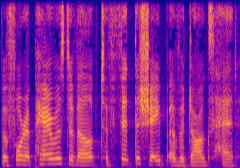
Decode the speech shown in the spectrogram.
before a pair was developed to fit the shape of a dog's head.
